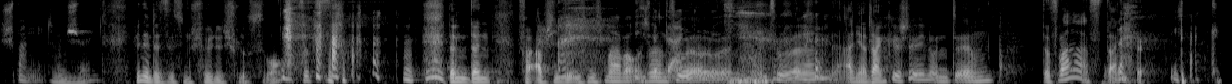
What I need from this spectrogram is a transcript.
spannend und schön. Ich finde, das ist ein schönes Schlusswort. dann, dann verabschiede ich mich mal bei unseren bedanke Zuhörerinnen und Zuhörern. Anja, Dankeschön und ähm, das war's. Danke. Danke.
